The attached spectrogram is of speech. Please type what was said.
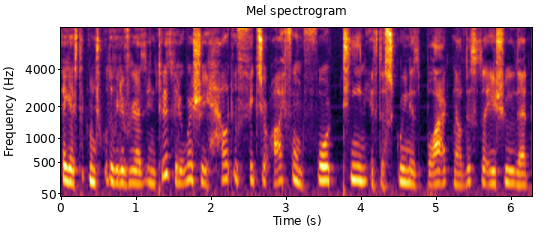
Hey guys, Techman with the video for you guys. In today's video, we're going to show you how to fix your iPhone 14 if the screen is black. Now, this is an issue that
